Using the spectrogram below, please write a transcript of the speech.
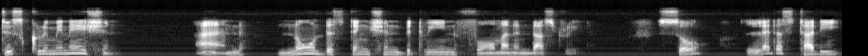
discrimination, and no distinction between firm and industry. So, let us study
